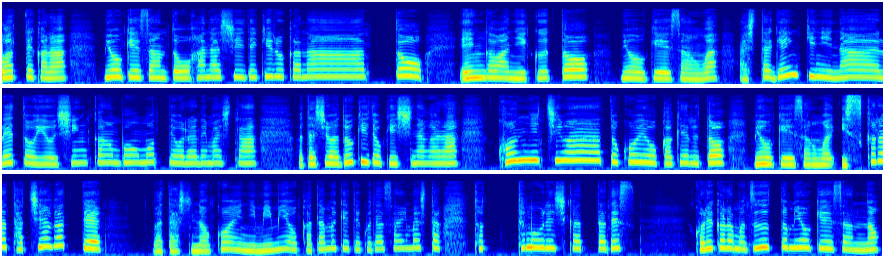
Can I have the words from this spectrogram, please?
わってから妙慶さんとお話できるかなと縁側に行くと妙慶さんは明日元気になれという新刊本を持っておられました。私はドキドキしながら、こんにちはと声をかけると、妙慶さんは椅子から立ち上がって、私の声に耳を傾けてくださいました。とっても嬉しかったです。これからもずっと妙慶さんの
